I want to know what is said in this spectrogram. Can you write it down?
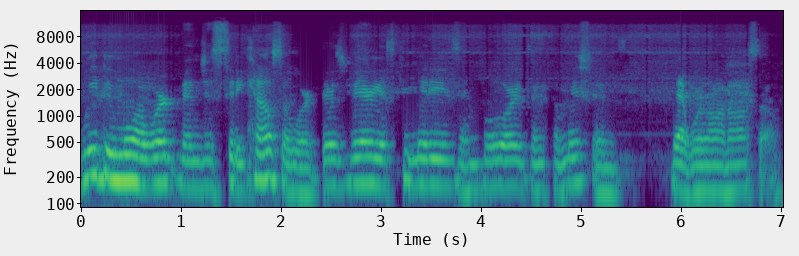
we do more work than just city council work. There's various committees and boards and commissions that we're on also.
